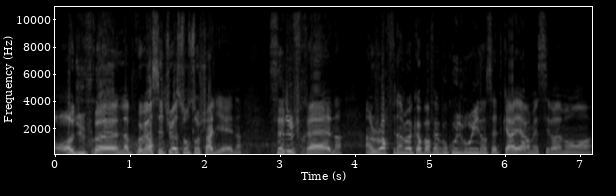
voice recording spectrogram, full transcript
Oh, Dufresne, la première situation socialienne. C'est Dufresne, un joueur finalement qui n'a pas fait beaucoup de bruit dans cette carrière, mais c'est vraiment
